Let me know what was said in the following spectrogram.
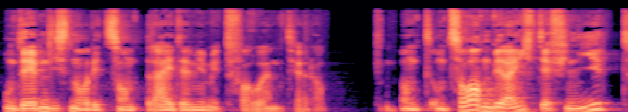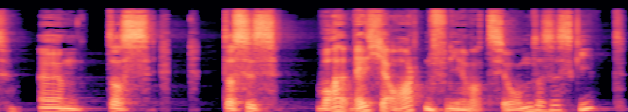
und eben diesen Horizont 3, den wir mit VMTR ab. Und, und so haben wir eigentlich definiert, ähm, dass, dass es welche Arten von Innovation das es gibt,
